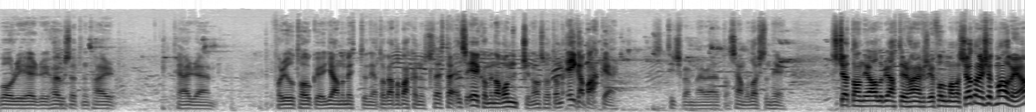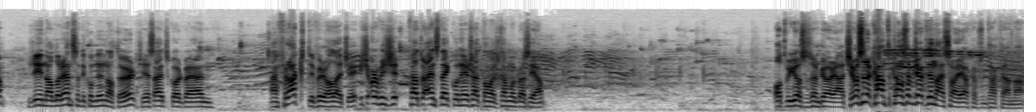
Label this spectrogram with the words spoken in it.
var her i Høvsøtnet her her for jeg tog gjennom midten, jeg tog alle bakkene, så det er jeg kom inn av vondtjen, så det er en egen bakke her. Så tidser vi med den samme løsten her. Skjøttan i alle bjatter, har en full mann av Skjøttan i Skjøtt Malver, ja. Rina Lorentzen kom inn etter, Therese Eidsgård var en, en frakt i fyrre halvleg, ikke ikke ordet finnes fætter en snekk, og her skjøttan, det må vi bare si, ja. Ottver Josefsen bjør, ja, kjemmer sin kant, kan som bjøkken, nei, Sara Jakobsen, takk til henne.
